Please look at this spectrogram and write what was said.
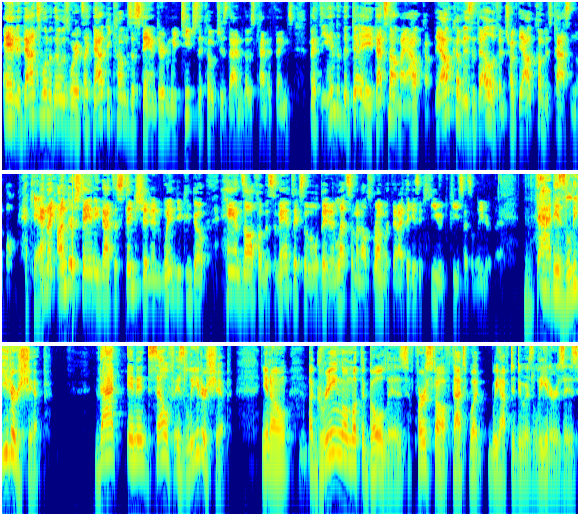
And that's one of those where it's like that becomes a standard, and we teach the coaches that and those kind of things. But at the end of the day, that's not my outcome. The outcome isn't the elephant trunk. The outcome is passing the ball. Heck yeah. And like understanding that distinction and when you can go hands off on the semantics a little bit and let someone else run with it, I think is a huge piece as a leader there. That is leadership. That in itself is leadership. You know, mm-hmm. agreeing on what the goal is. First off, that's what we have to do as leaders is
